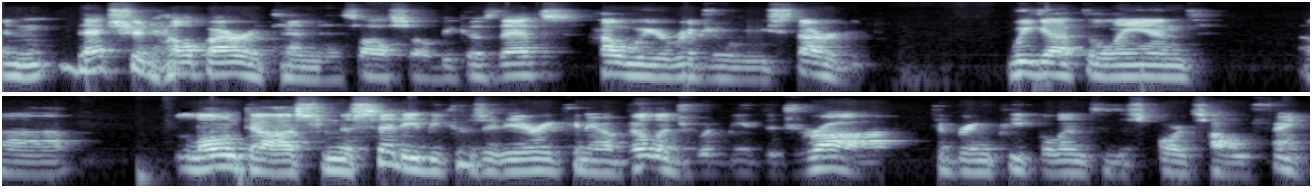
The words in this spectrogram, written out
and that should help our attendance also because that's how we originally started. We got the land uh, loaned to us from the city because of the Erie Canal Village would be the draw to bring people into the Sports Hall of Fame.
